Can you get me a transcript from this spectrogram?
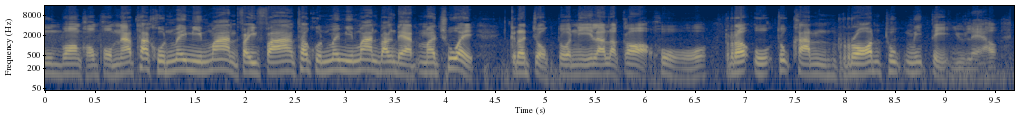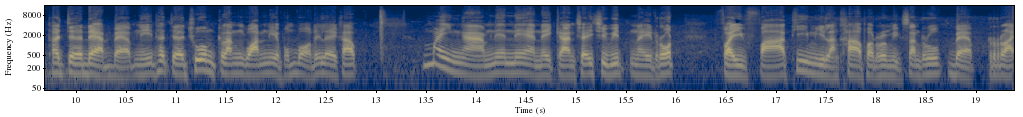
มุมมองของผมนะ ถ้าคุณไม่มีม่านไฟฟ้า ถ้าคุณไม่มีม่านบังแดดมาช่วยกระจกตัวนี้แล้วแล้วก็โห ระอุทุกคันร้อนทุกมิติอยู่แล้ว ถ้าเจอแดดแบบนี้ถ้าเจอช่วงกลางวันเนี่ยผมบอกได้เลยครับ ไม่งามแน่ ๆ ในการใช้ชีวิตในรถ ไฟฟ้าที่มีหลังคา panoramic sunroof แบบไร้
